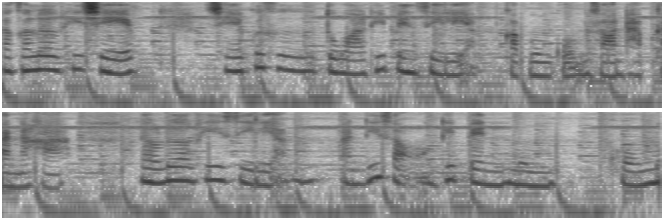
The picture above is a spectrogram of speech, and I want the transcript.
แล้วก็เลือกที่เชฟ เชฟก็คือตัวที่เป็นสี่เหลี่ยมกับวงกลมซ้อนทับ กันนะคะ แล้วเลือกที่สี่เหลี่ยมอันที่สองที่เป็นมุมโค้งม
